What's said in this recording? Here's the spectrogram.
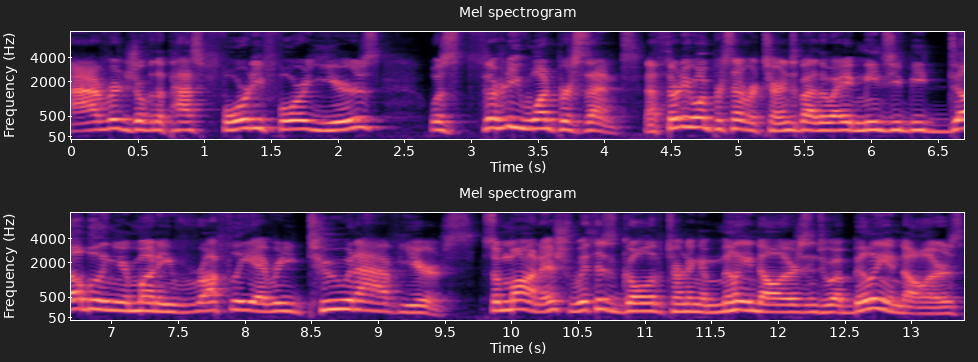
averaged over the past 44 years was 31%. Now 31% returns, by the way, means you'd be doubling your money roughly every two and a half years. So Mohnish, with his goal of turning a million dollars into a billion dollars,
